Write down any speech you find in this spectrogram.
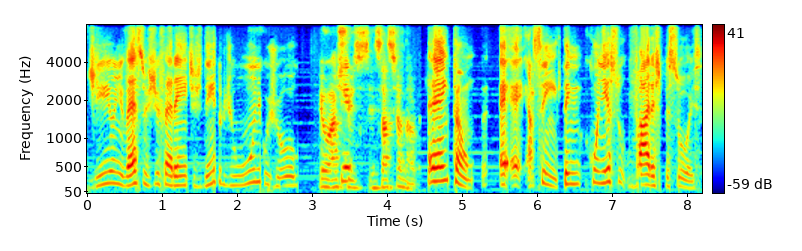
de universos diferentes dentro de um único jogo. Eu acho E- isso sensacional. É, então, é, é, assim, tem, conheço várias pessoas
